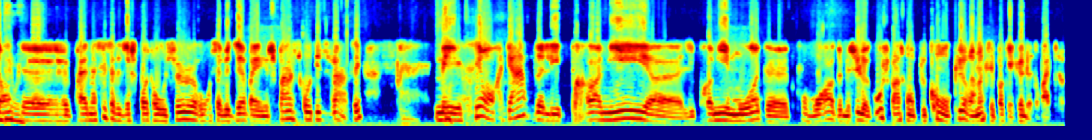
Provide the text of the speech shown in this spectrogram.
Donc, Ben oui. euh, pragmatique, ça veut dire je suis pas trop sûr, ou ça veut dire ben je pense du côté du vent, tu sais. Mais si on regarde les premiers euh, les premiers mois de pouvoir de M. Legault, je pense qu'on peut conclure vraiment que c'est pas quelqu'un de droite là.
